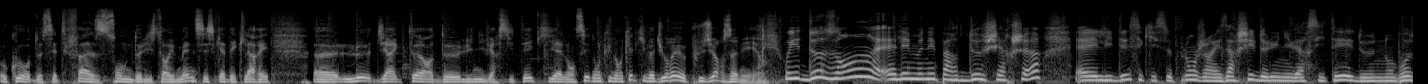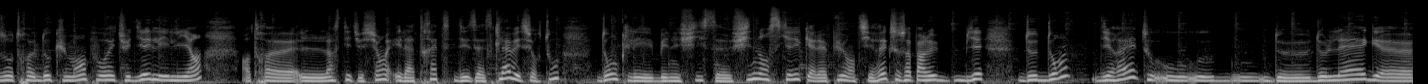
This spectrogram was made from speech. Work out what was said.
au cours de cette phase sombre de l'histoire humaine. C'est ce qu'a déclaré euh, le directeur de l'université qui a lancé donc une enquête qui va durer euh, plusieurs années. hein. Oui, deux ans. Elle est menée par deux chercheurs. L'idée, c'est qu'ils se plongent dans les archives de l'université et de nombreux autres documents pour étudier les liens entre euh, l'institution et la traite des esclaves et surtout donc les bénéfices financiers qu'elle a pu en tirer, que ce soit par le biais de dons directs ou de, legs euh,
